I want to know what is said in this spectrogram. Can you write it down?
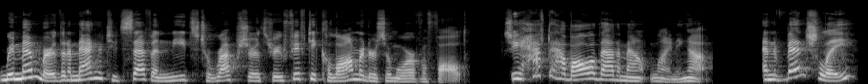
Remember that a magnitude seven needs to rupture through 50 kilometers or more of a fault. So you have to have all of that amount lining up. And eventually,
